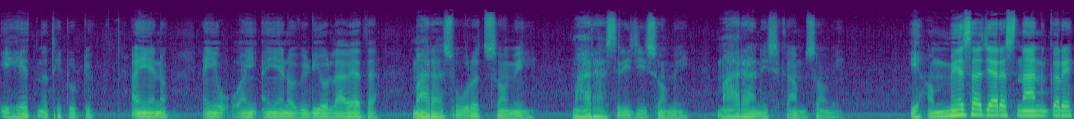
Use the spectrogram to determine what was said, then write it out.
એ હેત નથી તૂટ્યું. અહીં એનો, અહીં અહીં એનો વીડિયો લાવ્યા હતા. મારા સુરત સ્વામી મારા શ્રીજી સ્વામી, મારા નિષ્કામ સ્વામી. એ હંમેશા જ્યારે સ્નાન કરે,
